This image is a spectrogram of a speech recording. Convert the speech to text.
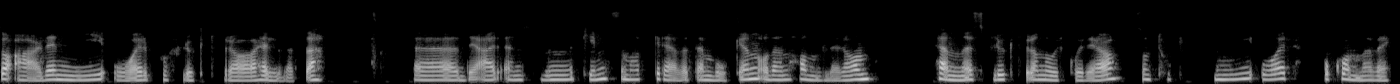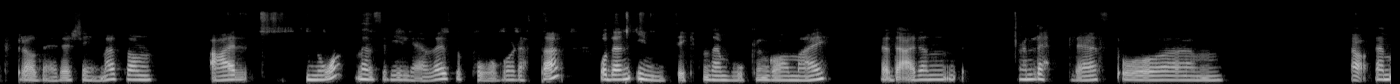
så er det ni år på flukt fra helvete. Eh, det er en Sun Kim som har skrevet den boken, og den handler om hennes flukt fra Nord-Korea, som tok ni år å komme vekk fra det regimet som er nå, mens vi lever, så pågår dette. Og den innsikten den boken ga meg, eh, det er en, en lettlest og ja, jeg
